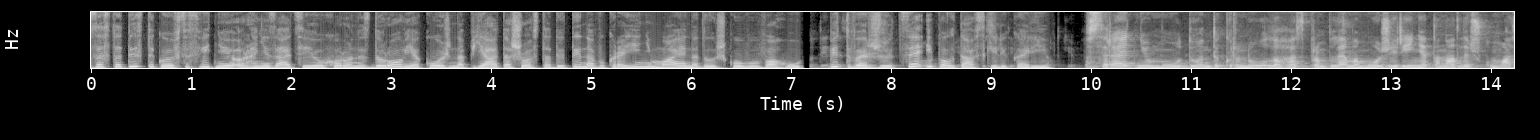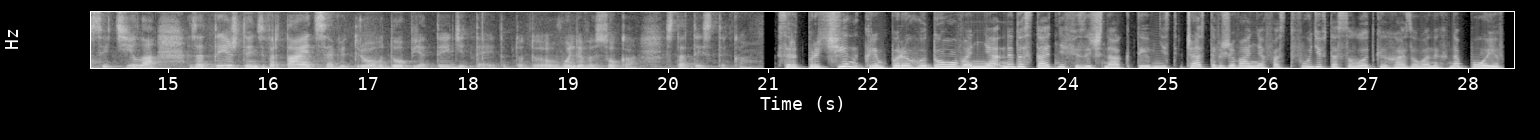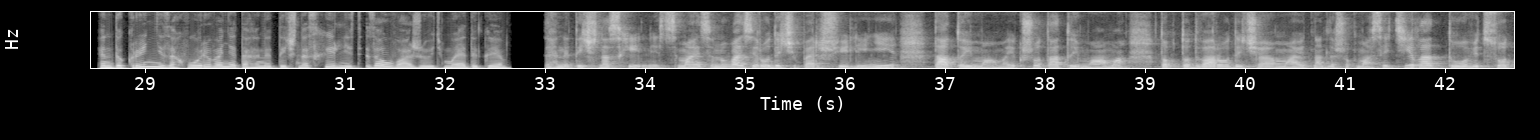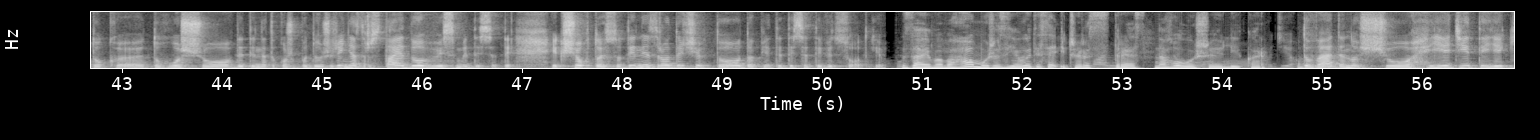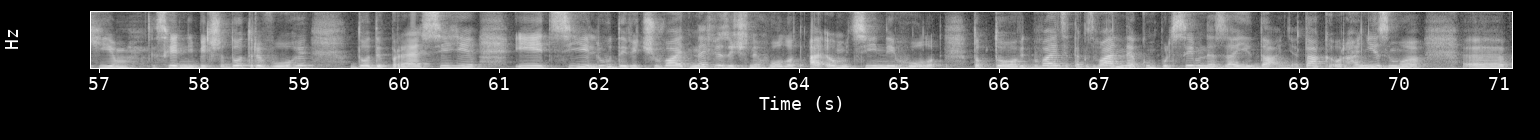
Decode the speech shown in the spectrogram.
За статистикою Всесвітньої організації охорони здоров'я, кожна п'ята-шоста дитина в Україні має надлишкову вагу. Підтверджують це і полтавські лікарі. В середньому до ендокринолога з проблемами ожиріння та надлишку маси тіла за тиждень звертається від 3 до 5 дітей, тобто доволі висока статистика. Серед причин, крім перегодовування, недостатня фізична активність, часте вживання фастфудів та солодких газованих напоїв, ендокринні захворювання та генетична схильність, зауважують медики. Це генетична схильність. Мається на увазі родичі першої лінії, тато і мама. Якщо тато і мама, тобто два родича мають надлишок маси тіла, то відсоток е, того, що в дитини також буде ожиріння, зростає до 80. Якщо хтось один із родичів, то до 50%. Зайва вага може з'явитися і через стрес, наголошує лікар. Доведено, що є діти, які схильні більше до тривоги, до депресії, і ці люди відчувають не фізичний голод, а емоційний голод. Тобто відбувається так зване компульсивне заїдання. Так? Організм е,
